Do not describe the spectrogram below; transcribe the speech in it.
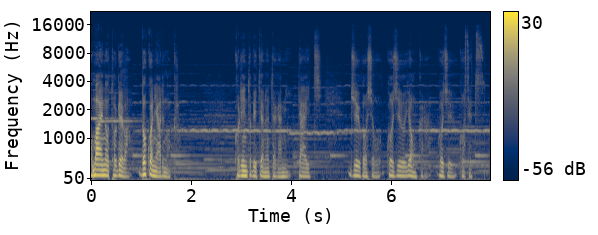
お前の棘はどこにあるのか。コリントビテの手紙第1 15章54から55節。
